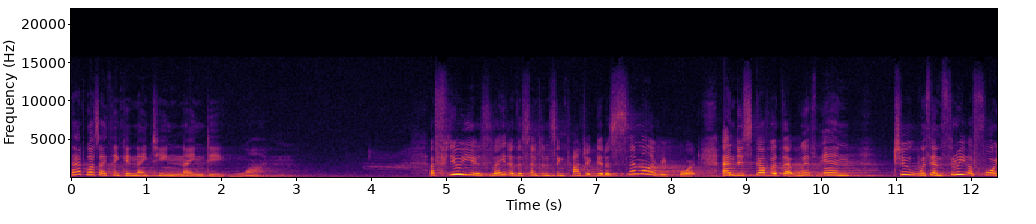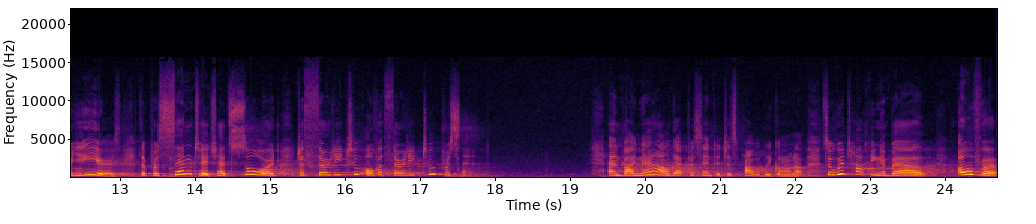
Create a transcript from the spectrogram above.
That was, I think, in 1991. A few years later, the Sentencing Project did a similar report and discovered that within two, within three or four years, the percentage had soared to 32, over 32 percent. And by now, that percentage has probably gone up. So we're talking about over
